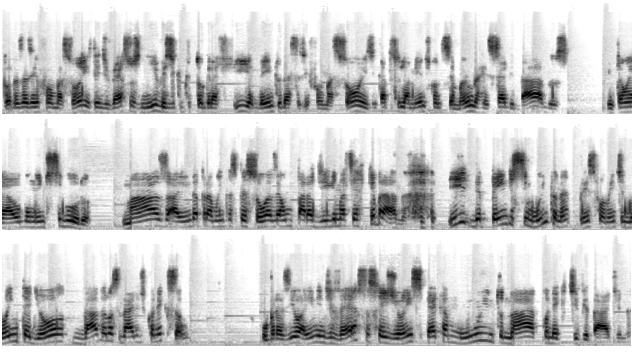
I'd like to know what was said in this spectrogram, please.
Todas as informações, tem diversos níveis de criptografia dentro dessas informações, encapsulamentos quando você manda, recebe dados. Então é algo muito seguro mas ainda para muitas pessoas é um paradigma a ser quebrado. e depende-se muito, né, principalmente no interior, da velocidade de conexão. O Brasil ainda em diversas regiões peca muito na conectividade, né?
